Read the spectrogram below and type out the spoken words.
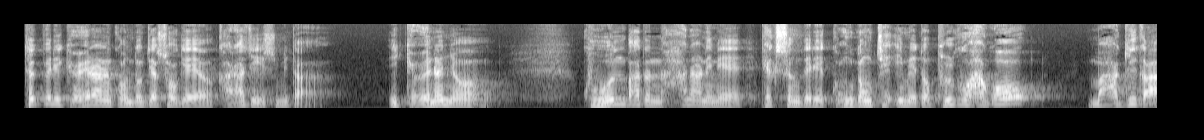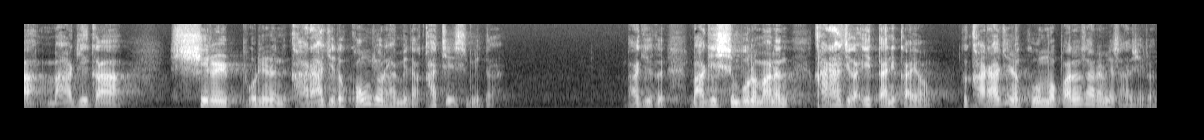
특별히 교회라는 공동체 속에 가라지 있습니다. 이 교회는요, 구원받은 하나님의 백성들의 공동체임에도 불구하고 마귀가, 마귀가 씨를 뿌리는 가라지도 공존합니다. 같이 있습니다. 마귀, 그, 마귀 심부름 하는 가라지가 있다니까요. 그 가라지는 구원 못 받은 사람이에요, 사실은.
